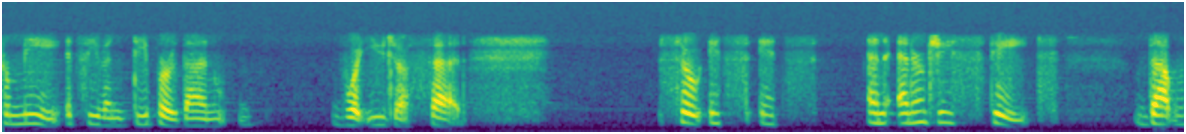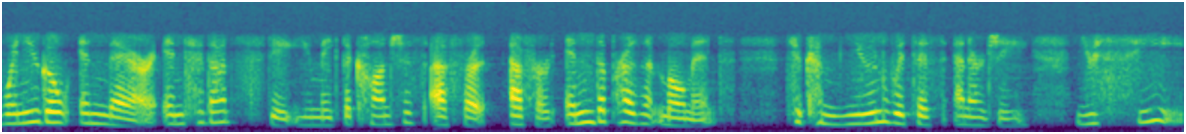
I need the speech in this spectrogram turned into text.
for me, it's even deeper than what you just said. So it's it's an energy state that when you go in there into that state, you make the conscious effort effort in the present moment to commune with this energy. You see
